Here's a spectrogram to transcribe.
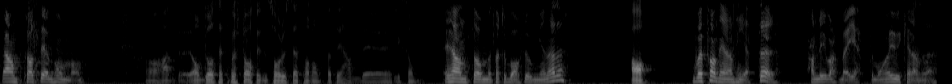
Jag antar att det är en honom. Ja, han, om du har sett första avsnittet så har du sett honom för att det är han det liksom... Är det han som tar tillbaka ungen eller? Ja. Vad fan är han heter? Han har ju varit med i jättemånga julkalendrar.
